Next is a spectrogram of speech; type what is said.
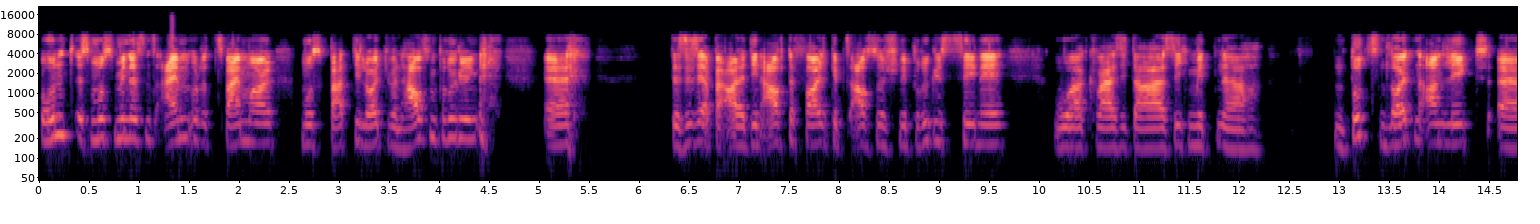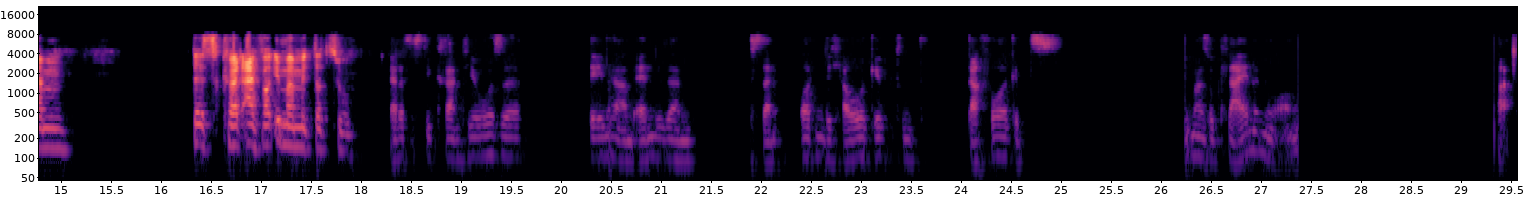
Und es muss mindestens ein oder zweimal muss Bud die Leute über den Haufen prügeln. Äh, das ist ja bei Aladdin auch der Fall. Gibt es auch so eine Prügelszene, wo er quasi da sich mit einer, einem Dutzend Leuten anlegt. Ähm, das gehört einfach immer mit dazu. Ja, das ist die grandiose Szene am Ende, dann, dass es dann ordentlich Haue gibt und davor gibt es immer so kleine Nuancen. Hat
